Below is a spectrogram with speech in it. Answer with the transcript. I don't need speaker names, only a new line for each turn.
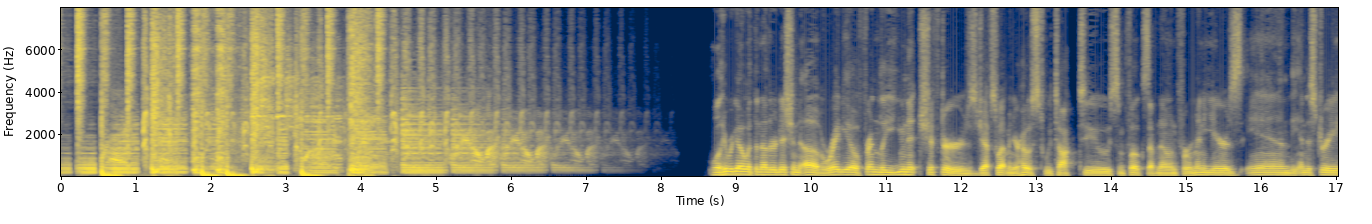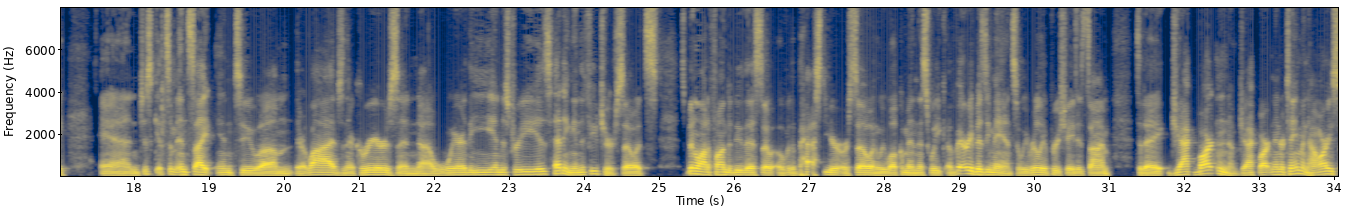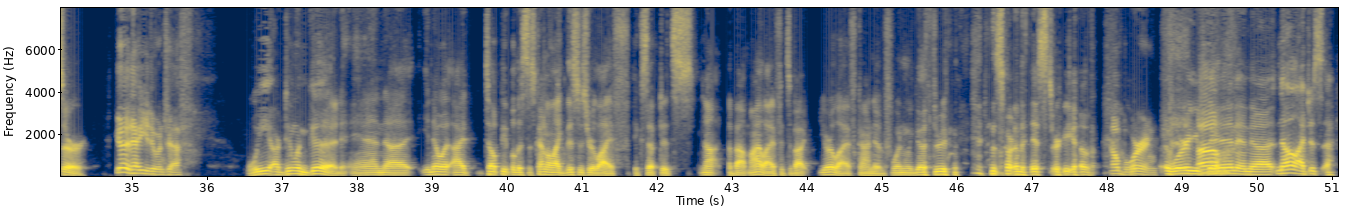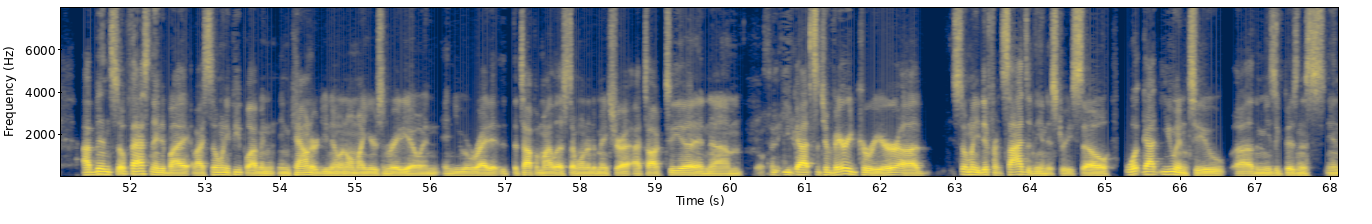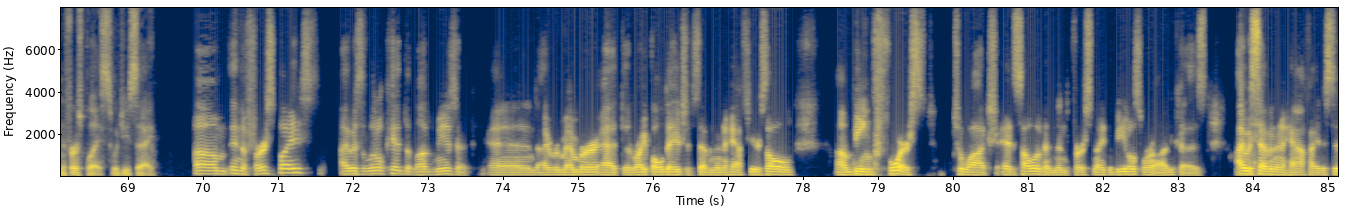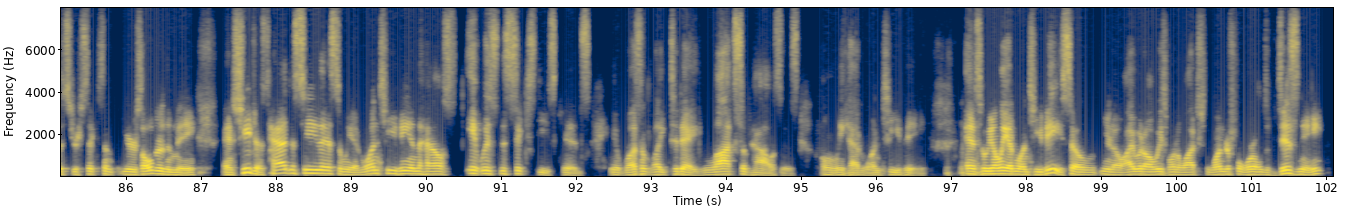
Well, here we go with another edition of Radio Friendly Unit Shifters. Jeff Sweatman, your host. We talked to some folks I've known for many years in the industry and just get some insight into um, their lives and their careers and uh, where the industry is heading in the future. So it's it's been a lot of fun to do this over the past year or so, and we welcome in this week a very busy man. So we really appreciate his time today, Jack Barton of Jack Barton Entertainment. How are you, sir?
Good. How you doing, Jeff?
We are doing good. And, uh, you know, I tell people this is kind of like this is your life, except it's not about my life. It's about your life, kind of, when we go through the sort of the history of
how boring
where you've um, been. And uh, no, I just, uh, I've been so fascinated by, by so many people I've been, encountered, you know, in all my years in radio. And, and you were right at the top of my list. I wanted to make sure I, I talked to you. And um, well, you've you. got such a varied career. Uh, so many different sides of the industry. So, what got you into uh, the music business in the first place? Would you say?
Um, in the first place, I was a little kid that loved music, and I remember at the ripe old age of seven and a half years old, um, being forced to watch Ed Sullivan the first night the Beatles were on because I was seven and a half. I had a sister six years older than me, and she just had to see this. And we had one TV in the house. It was the 60s, kids. It wasn't like today. Lots of houses only had one TV. and so we only had one TV. So, you know, I would always want to watch The Wonderful World of Disney.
